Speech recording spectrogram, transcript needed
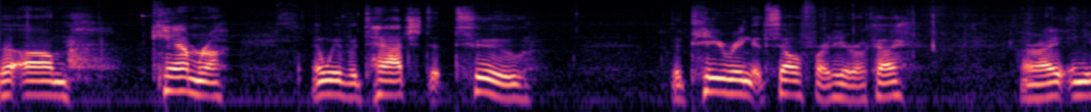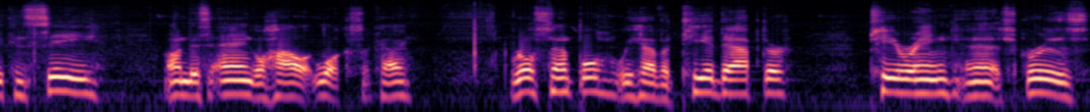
the um, camera and we've attached it to the T-ring itself right here, okay? All right, and you can see on this angle how it looks, okay? Real simple, we have a T-adapter, T-ring, and then it screws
